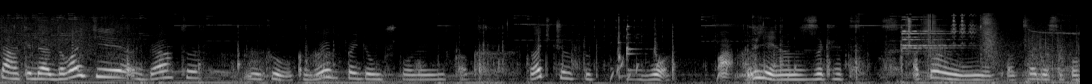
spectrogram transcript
Так, ребят, давайте, ребята, ну что, КВ пойдем, что ли, или как? Давайте что тут... Во. А, блин, она закрыта. А то нет, а что до сих пор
